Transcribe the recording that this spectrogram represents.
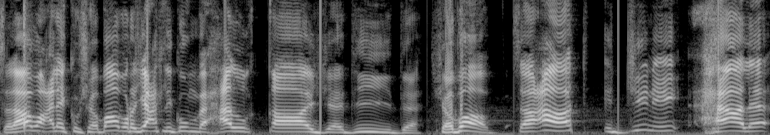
السلام عليكم شباب رجعت لكم بحلقة جديدة. شباب ساعات تجيني حالة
